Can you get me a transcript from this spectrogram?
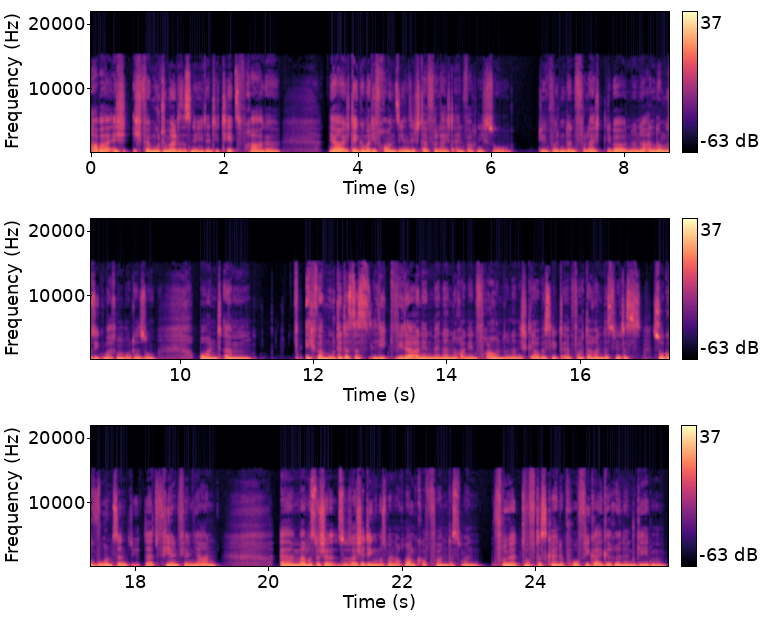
Aber ich, ich vermute mal, das ist eine Identitätsfrage. Ja, ich denke mal, die Frauen sehen sich da vielleicht einfach nicht so. Die würden dann vielleicht lieber eine andere Musik machen oder so. Und ähm, ich vermute, dass das liegt weder an den Männern noch an den Frauen, sondern ich glaube, es liegt einfach daran, dass wir das so gewohnt sind seit vielen, vielen Jahren. Ähm, man muss solche, so solche Dinge muss man auch mal im Kopf haben, dass man früher durfte es keine Profi-Geigerinnen geben.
